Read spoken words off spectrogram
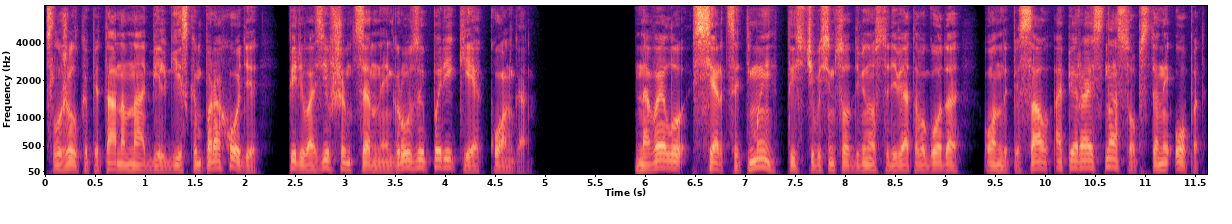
служил капитаном на бельгийском пароходе, перевозившем ценные грузы по реке Конго. Новеллу «Сердце тьмы» 1899 года он написал, опираясь на собственный опыт.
